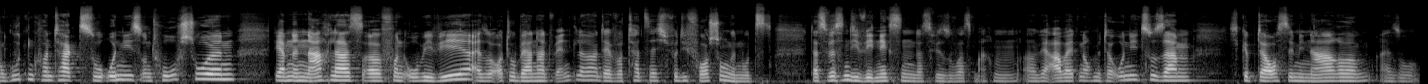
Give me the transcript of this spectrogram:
einen guten Kontakt zu Unis und Hochschulen. Wir haben einen Nachlass äh, von OBW, also Otto Bernhard Wendler, der wird tatsächlich für die Forschung genutzt. Das wissen die wenigsten, dass wir sowas machen. Äh, wir arbeiten auch mit der Uni zusammen. Ich gebe da auch Seminare. Also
